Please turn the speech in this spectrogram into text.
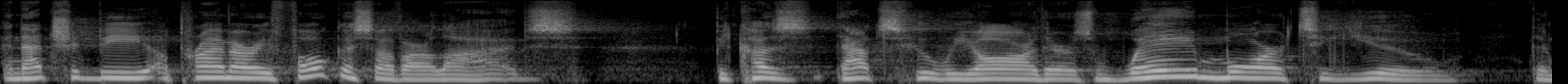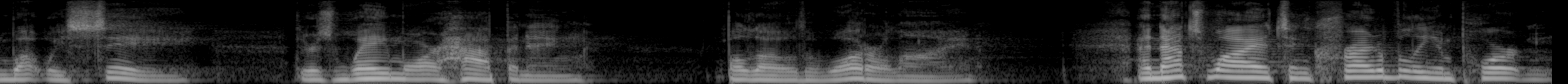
And that should be a primary focus of our lives because that's who we are. There's way more to you than what we see, there's way more happening below the waterline. And that's why it's incredibly important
